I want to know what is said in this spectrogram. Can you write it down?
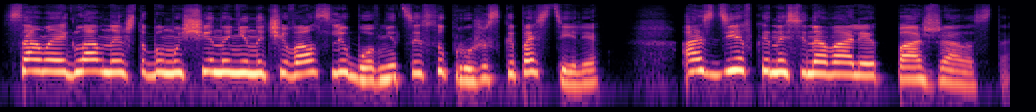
Самое главное, чтобы мужчина не ночевал с любовницей в супружеской постели. А с девкой на сеновале – пожалуйста.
